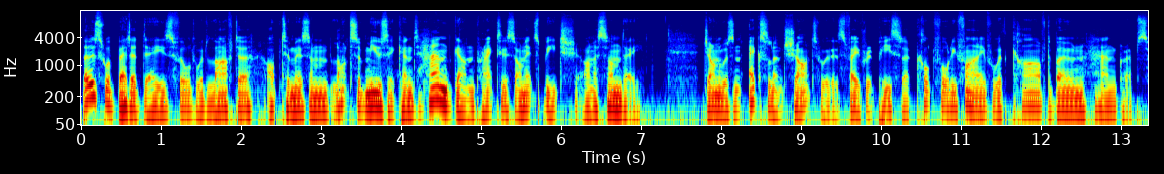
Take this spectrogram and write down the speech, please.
Those were better days filled with laughter, optimism, lots of music, and handgun practice on its beach on a Sunday. John was an excellent shot with his favourite piece, a Colt 45 with carved bone hand grips.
